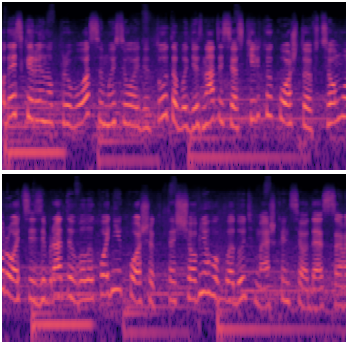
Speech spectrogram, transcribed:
Одеський ринок привоз, і ми сьогодні тут, аби дізнатися, скільки коштує в цьому році зібрати великодній кошик та що в нього кладуть мешканці Одеси.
